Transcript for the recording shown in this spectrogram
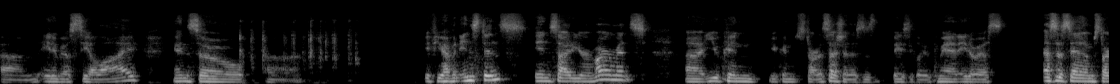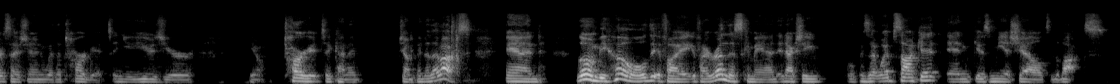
um, AWS CLI. And so uh, if you have an instance inside of your environments, uh, you can you can start a session. This is basically the command AWS SSM start session with a target, and you use your you know target to kind of jump into that box. And lo and behold, if I if I run this command, it actually opens that WebSocket and gives me a shell to the box.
